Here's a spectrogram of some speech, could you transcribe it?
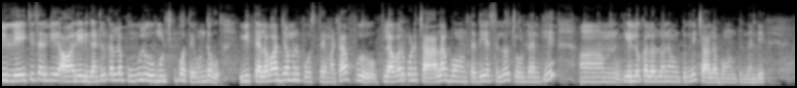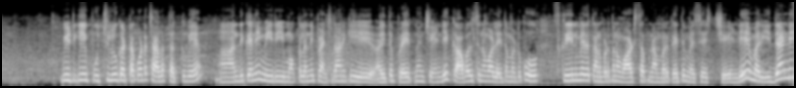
మీరు లేచేసరికి ఆరేడు గంటల కల్లా పువ్వులు ముడుచుకుపోతాయి ఉండవు. ఇవి తెల్లవారుజామున పూస్తాయి అన్నమాట ఫ్లవర్ కూడా చాలా బాగుంటుంది అసలు చూడడానికి. ఎల్లో కలర్లోనే ఉంటుంది. చాలా బాగుంటుందండి. వీటికి పుచ్చులు గట్ట కూడా చాలా తక్కువే. అందుకని మీరు ఈ మొక్కలన్నీ పెంచడానికి అయితే ప్రయత్నం చేయండి. కావాల్సిన వాళ్ళు అయితే మటుకు స్క్రీన్ మీద కనబడుతున్న వాట్సాప్ నెంబర్కి అయితే మెసేజ్ చేయండి. మరి ఇదండి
